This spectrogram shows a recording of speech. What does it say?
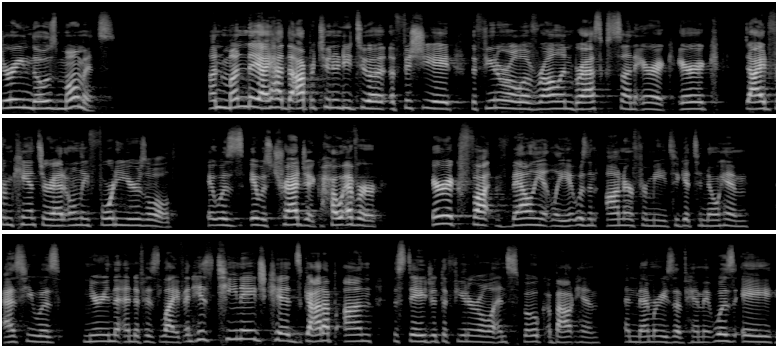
during those moments. On Monday, I had the opportunity to uh, officiate the funeral of Roland Brask's son, Eric. Eric died from cancer at only 40 years old. It was, it was tragic. However, Eric fought valiantly. It was an honor for me to get to know him as he was nearing the end of his life. And his teenage kids got up on the stage at the funeral and spoke about him and memories of him. It was a,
